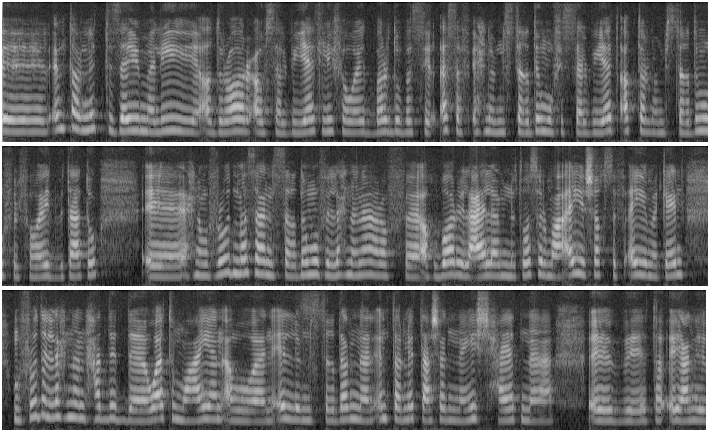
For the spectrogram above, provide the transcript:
الإنترنت زي ما ليه أضرار أو سلبيات ليه فوائد برضو بس للأسف إحنا بنستخدمه في السلبيات أكتر ما بنستخدمه في الفوائد بتاعته. آه، إحنا المفروض مثلا نستخدمه في اللي إحنا نعرف أخبار العالم نتواصل مع أي شخص في أي مكان. المفروض إن إحنا نحدد وقت معين أو نقل من استخدامنا الإنترنت عشان نعيش حياتنا آه، يعني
